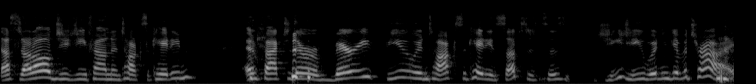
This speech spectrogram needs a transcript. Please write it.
That's not all Gigi found intoxicating. In fact, there are very few intoxicating substances Gigi wouldn't give a try,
